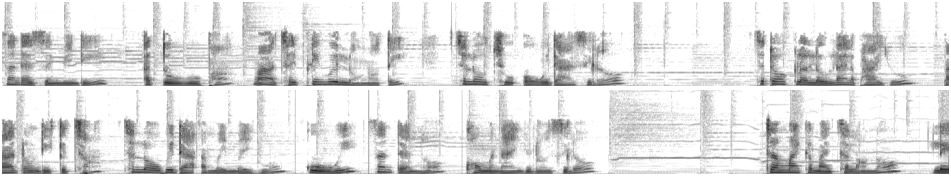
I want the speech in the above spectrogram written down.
စန်တန်စိန်မင်းဒီအတူဝဖာမချိတ်ပလိဝေလုံတော့တဲ့ချလို့ချူအဝိဒါစီလော ချတော့ကလလုံလိုက်လဖာယူဘာတုံဒီကချောင်းချလို့ဝိဒါအမိမ့်မိတ်ဘူးကိုဝေစန့်တန်နော်ခုံမနိုင်ယူလို့စီလောတမိုက်ကမိုင်ချလောင်းနော်လဲ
